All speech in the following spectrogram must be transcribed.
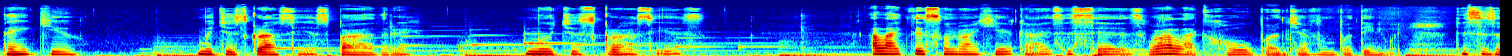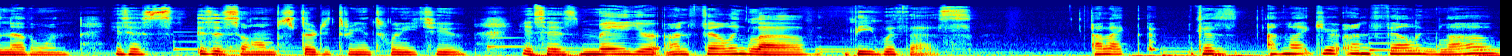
Thank you. Muchas gracias, Padre. Muchas gracias. I like this one right here, guys. It says, well, I like a whole bunch of them, but anyway, this is another one. It says, this is Psalms 33 and 22. It says, May your unfailing love be with us. I like because I'm like, your unfailing love.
